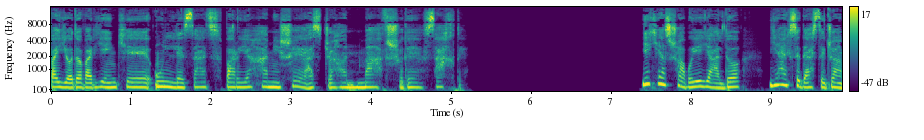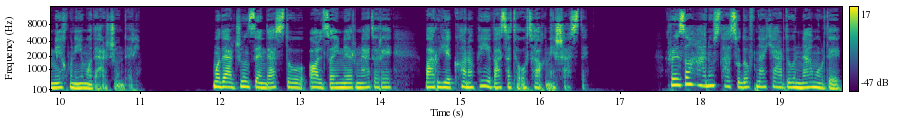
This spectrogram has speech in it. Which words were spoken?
و یادآوری اینکه اون لذت برای همیشه از جهان محو شده سخته. یکی از شبای یلدا یه عکس دست جمعی خونه مادرجون داریم. مادرجون زنده است و آلزایمر نداره و روی کاناپه وسط اتاق نشسته. رضا هنوز تصادف نکرده و نمرده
